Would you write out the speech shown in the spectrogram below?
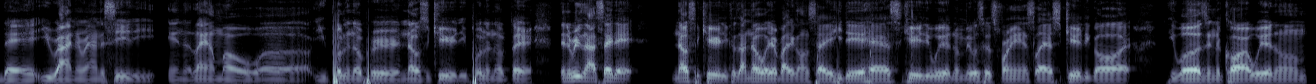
that you riding around the city in the Lambo, uh, you pulling up here, no security, pulling up there. And the reason I say that no security because I know what everybody gonna say. He did have security with him. It was his friend slash security guard. He was in the car with him.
